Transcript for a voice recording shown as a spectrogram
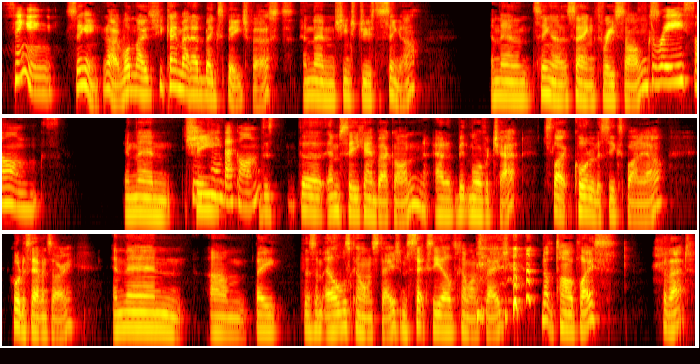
Singing. singing. No, well, no. She came out and had a big speech first, and then she introduced a singer, and then singer sang three songs, Three songs. and then She, she, came back on. The, the MC came back on, had a bit more of a chat. It's like quarter to six by now, quarter to seven, sorry, and then um they there's some elves come on stage, some sexy elves come on stage. Not the time or place for that.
